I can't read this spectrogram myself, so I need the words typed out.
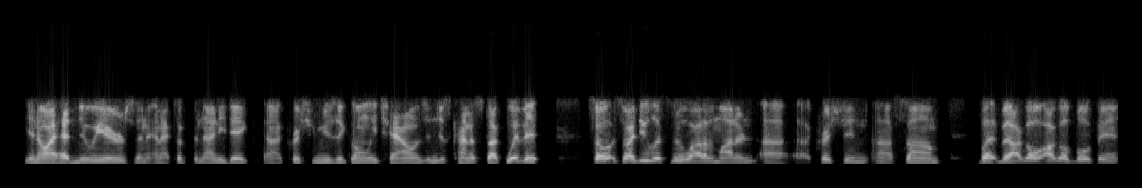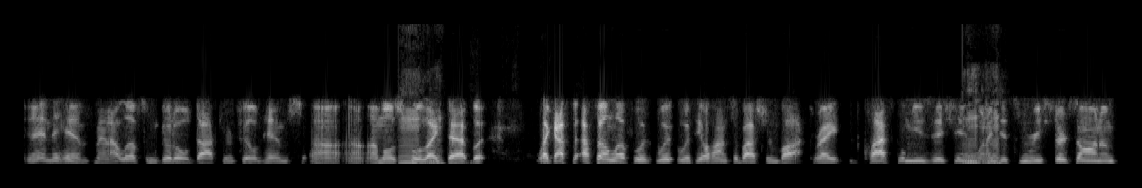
You know, I had new ears, and, and I took the 90 day uh, Christian music only challenge and just kind of stuck with it. So so I do listen to a lot of the modern uh, uh, Christian uh, some but but I'll go I'll go both in and the hymns, man. I love some good old doctrine filled hymns. Uh, I'm old school mm-hmm. like that, but like I, I fell in love with, with with Johann Sebastian Bach, right? Classical musician. Mm-hmm. When I mm-hmm. did some research on him,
